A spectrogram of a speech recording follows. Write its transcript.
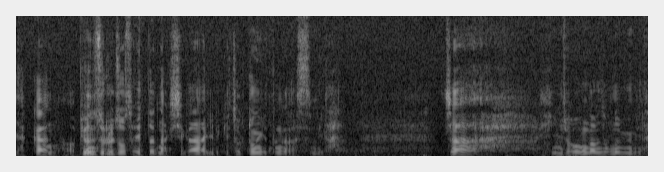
약간 어, 변수를 줘서 했던 낚시가 이렇게 적동했던 것 같습니다. 자, 힘 좋은 감성돔입니다.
